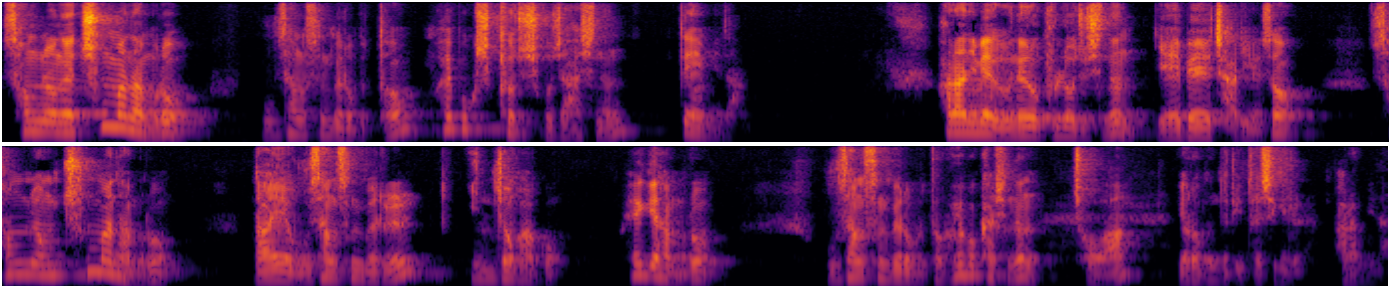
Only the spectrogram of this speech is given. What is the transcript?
성령의 충만함으로 우상숭배로부터 회복시켜 주시고자 하시는 때입니다. 하나님의 은혜로 불러주시는 예배의 자리에서 성령 충만함으로 나의 우상숭배를 인정하고 회개함으로 우상숭배로부터 회복하시는 저와 여러분들이 되시기를 바랍니다.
